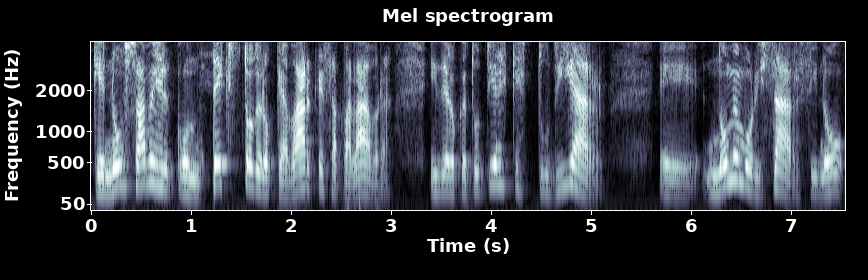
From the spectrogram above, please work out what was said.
que no sabes el contexto de lo que abarca esa palabra y de lo que tú tienes que estudiar, eh, no memorizar, sino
